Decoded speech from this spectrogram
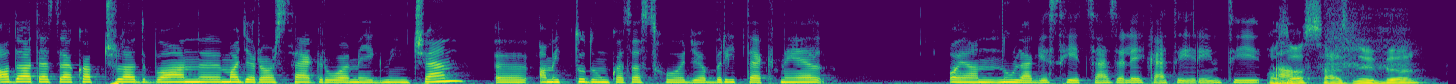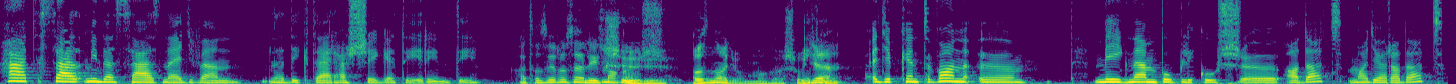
adat ezzel kapcsolatban Magyarországról még nincsen. Amit tudunk az az, hogy a briteknél olyan 0,7%-át érinti. Azaz a, 100 nőből? Hát száz, minden 140 terhességet érinti. Hát azért az elég magas. sűrű, az nagyon magas, ugye? Igen. Egyébként van ö, még nem publikus ö, adat, magyar adat,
